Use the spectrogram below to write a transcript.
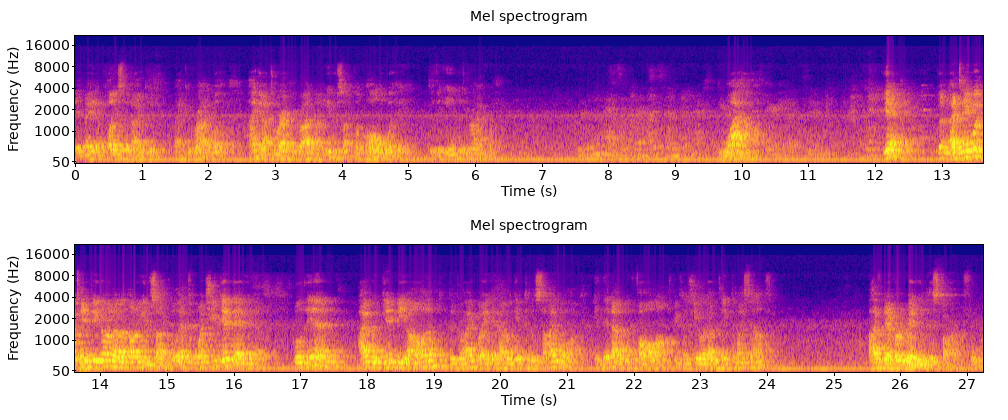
it made a place that I could I could ride. Well, I got to where I could ride my unicycle all the way to the end of the driveway. Wow. Yeah, but I tell you what, ten feet on a, on a unicycle, that's, once you get that, know, well then, I would get beyond the driveway and I would get to the sidewalk, and then I would fall off, because you know what I would think to myself? I've never ridden this far before.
